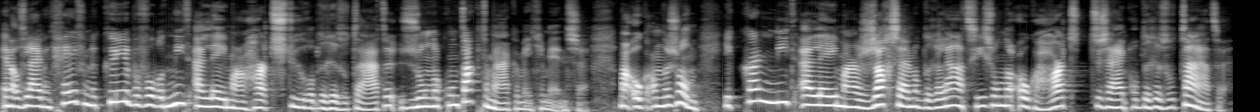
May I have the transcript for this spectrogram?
En als leidinggevende kun je bijvoorbeeld niet alleen maar hard sturen op de resultaten zonder contact te maken met je mensen. Maar ook andersom. Je kan niet alleen maar zacht zijn op de relatie zonder ook hard te zijn op de resultaten.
